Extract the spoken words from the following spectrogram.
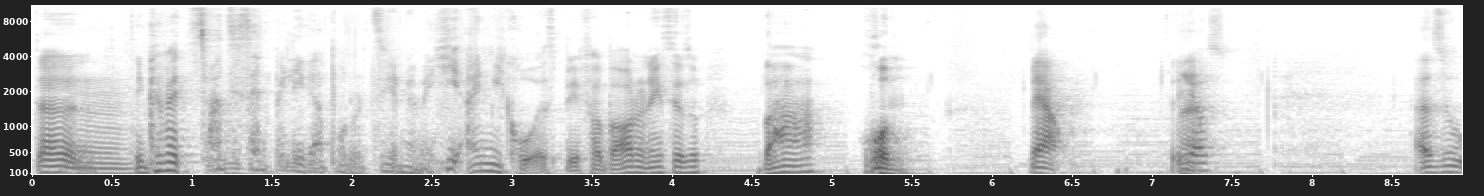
da, Mhm. den können wir jetzt 20 Cent billiger produzieren, wenn wir hier ein Micro-USB verbauen und denkst dir so, warum? Ja, Ja. durchaus. Also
